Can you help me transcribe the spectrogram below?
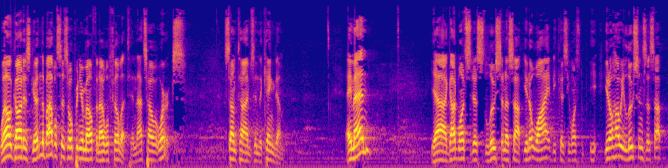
Well, God is good. And the Bible says, open your mouth and I will fill it. And that's how it works sometimes in the kingdom. Amen? Yeah, God wants to just loosen us up. You know why? Because He wants to, he, you know how He loosens us up?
